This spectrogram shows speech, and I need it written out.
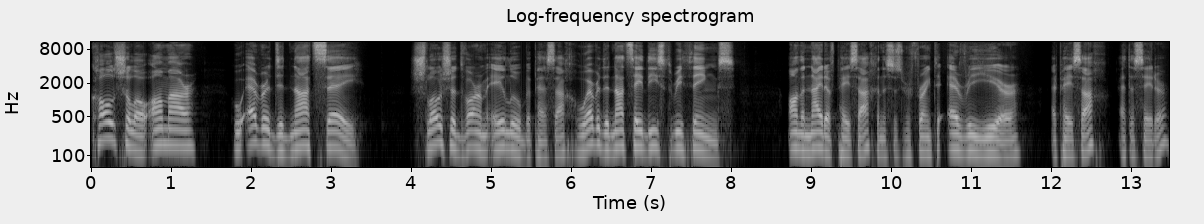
Kol Shalo Omar, whoever did not say, Shlosha Dvarim Elu bePesach, whoever did not say these three things on the night of Pesach, and this is referring to every year at Pesach, at the Seder,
